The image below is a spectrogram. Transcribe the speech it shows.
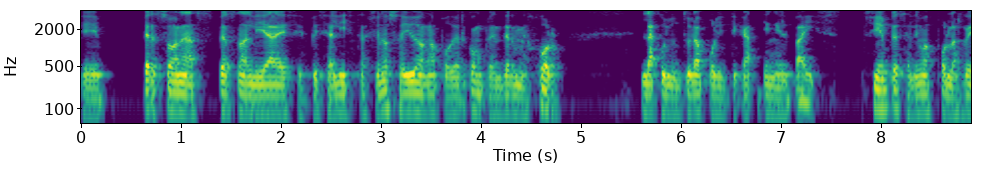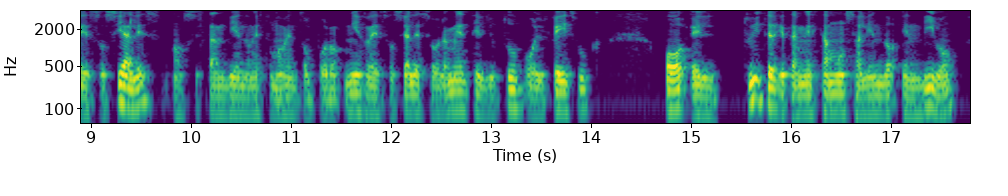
eh, personas, personalidades, especialistas que nos ayudan a poder comprender mejor la coyuntura política en el país. Siempre salimos por las redes sociales, nos están viendo en este momento por mis redes sociales seguramente, el YouTube o el Facebook o el Twitter, que también estamos saliendo en vivo.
